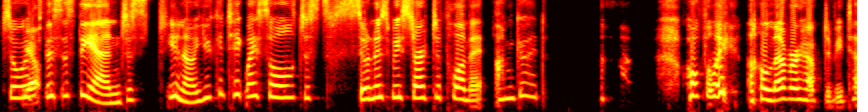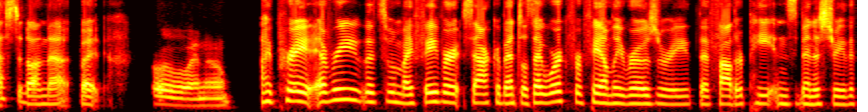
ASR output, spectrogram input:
So if yep. this is the end, just you know, you can take my soul just as soon as we start to plummet. I'm good. Hopefully I'll never have to be tested on that. But Oh, I know. I pray every that's one of my favorite sacramentals. I work for Family Rosary, the Father Peyton's ministry, the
